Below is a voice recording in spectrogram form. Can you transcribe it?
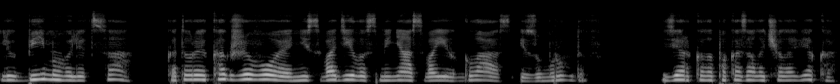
любимого лица, которое, как живое, не сводило с меня своих глаз изумрудов. Зеркало показало человека,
